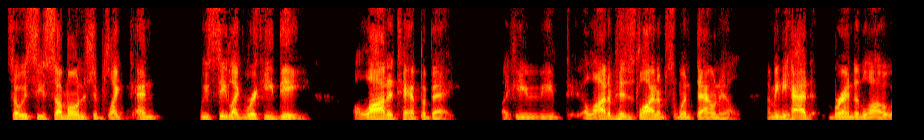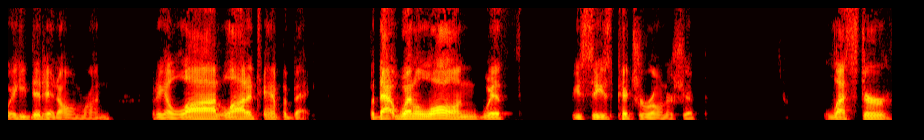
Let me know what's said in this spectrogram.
So we see some ownerships like, and we see like Ricky D, a lot of Tampa Bay. Like he, he a lot of his lineups went downhill. I mean, he had Brandon Lowe, he did hit a home run, but he had a lot, a lot of Tampa Bay. But that went along with you see his pitcher ownership. Lester,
